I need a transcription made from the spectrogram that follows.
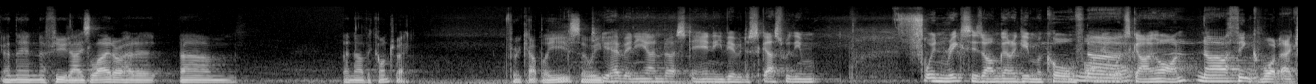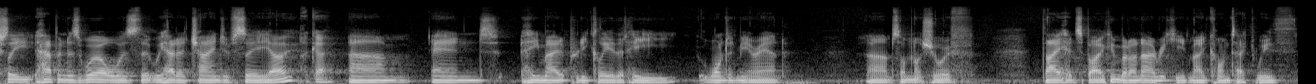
and then a few days later, I had a um, another contract for a couple of years. So Do we you have any understanding? Have you ever discussed with him when Rick says, I'm going to give him a call and find out what's going on? No, I think what actually happened as well was that we had a change of CEO. Okay. Um, and he made it pretty clear that he wanted me around. Um, so I'm not sure if they had spoken, but I know Ricky had made contact with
